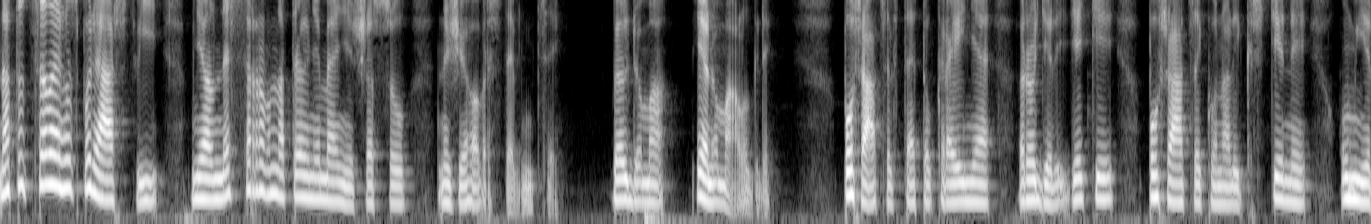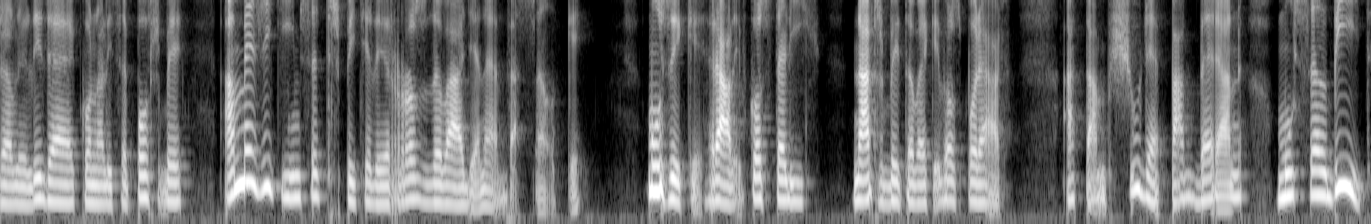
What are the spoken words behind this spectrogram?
Na to celé hospodářství měl nesrovnatelně méně času než jeho vrstevníci. Byl doma jenom málo kdy. Pořád se v této krajině rodili děti, pořád se konaly křtiny, umírali lidé, konaly se pohřby a mezi tím se třpitily rozdováděné veselky. Muziky hrály v kostelích, na hřbitovek i v hospodách a tam všude pan Beran musel být,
